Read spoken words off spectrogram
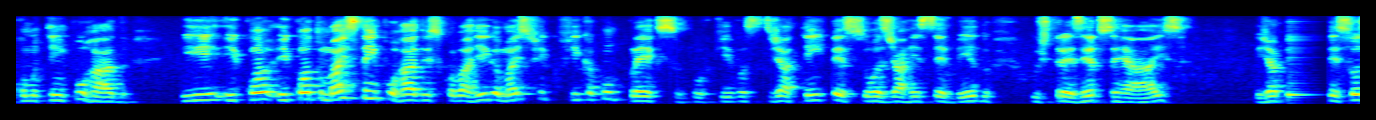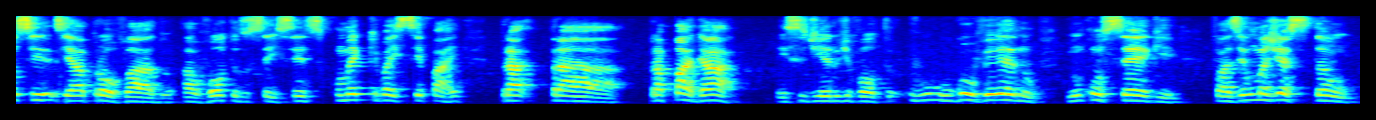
como tem empurrado. E, e, e, quanto mais tem empurrado isso com a barriga, mais fica, fica, complexo, porque você já tem pessoas já recebendo os 300 reais, e já pensou se, se é aprovado a volta dos 600, como é que vai ser para pagar esse dinheiro de volta? O, o governo não consegue fazer uma gestão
